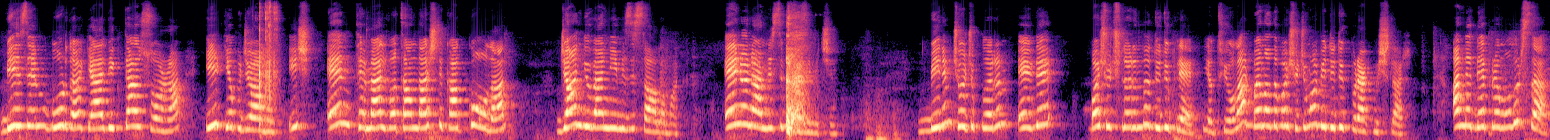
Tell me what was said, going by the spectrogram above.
Bizim burada geldikten sonra ilk yapacağımız iş en temel vatandaşlık hakkı olan can güvenliğimizi sağlamak. En önemlisi bu bizim için. Benim çocuklarım evde başuçlarında düdükle yatıyorlar. Bana da başucuma bir düdük bırakmışlar. Anne deprem olursa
